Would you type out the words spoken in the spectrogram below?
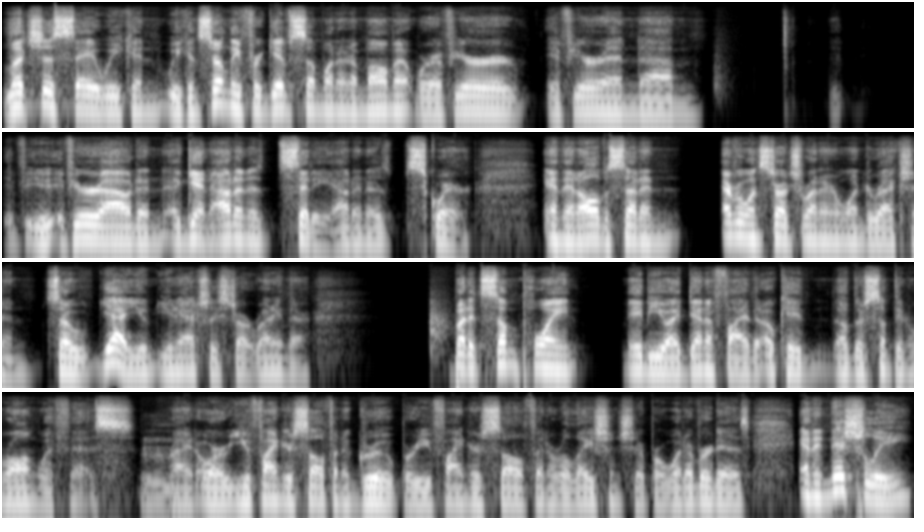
let's just say we can we can certainly forgive someone in a moment where if you're if you're in um, if you if you're out and again out in a city out in a square and then all of a sudden everyone starts running in one direction. So yeah you you naturally start running there. But at some point maybe you identify that okay oh, there's something wrong with this mm. right? Or you find yourself in a group or you find yourself in a relationship or whatever it is. And initially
